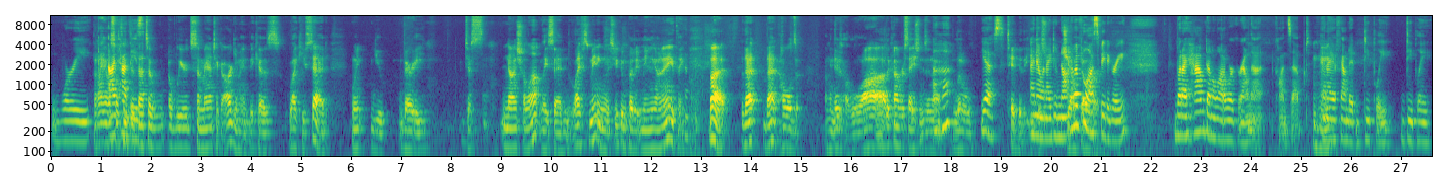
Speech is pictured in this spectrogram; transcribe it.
worry. But I also I've think that these. that's a, a weird semantic argument because, like you said, when you very just nonchalantly said life is meaningless, you can put it meaning on anything. But that that holds. I mean, there's a lot of conversations in that Uh-huh. little yes, tidbit that you I know, and I do not have a over. philosophy degree, but I have done a lot of work around that concept, Mm-hmm. and I have found it deeply, deeply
